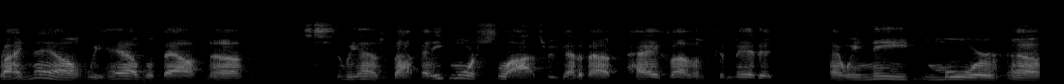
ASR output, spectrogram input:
right now. We have about uh, we have about eight more slots. We've got about half of them committed, and we need more uh,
